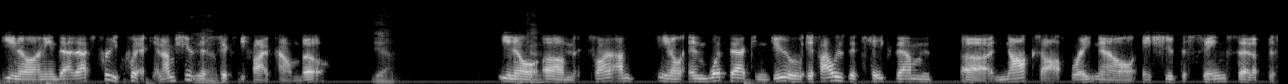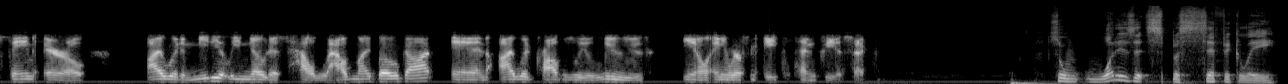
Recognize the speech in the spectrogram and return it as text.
You know, I mean that that's pretty quick, and I'm shooting Yeah. a 65 pound bow. Yeah. You know, Okay. um, so I, I'm, you know, and what that can do, if I was to take them uh, nocks off right now and shoot the same setup, the same arrow, I would immediately notice how loud my bow got, and I would probably lose, you know, anywhere from eight to ten feet a second. So, what is it specifically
